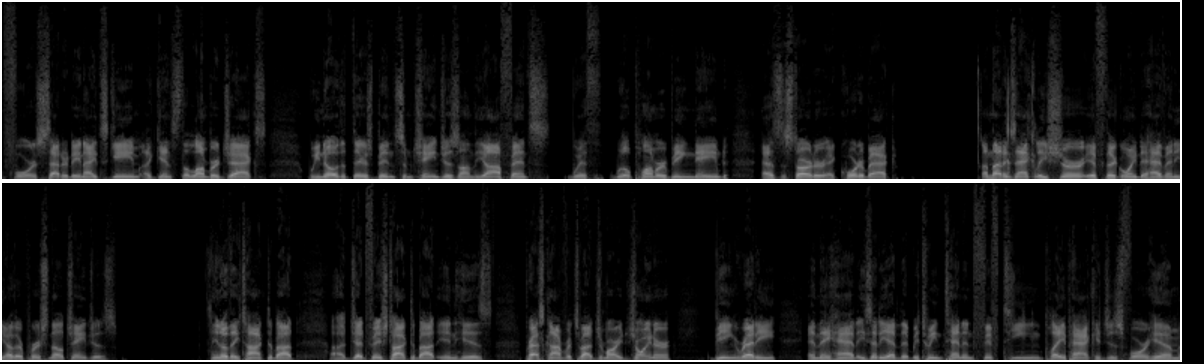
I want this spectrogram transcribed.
for Saturday night's game against the Lumberjacks. We know that there's been some changes on the offense with Will Plummer being named as the starter at quarterback. I'm not exactly sure if they're going to have any other personnel changes. You know, they talked about, uh, Jedd Fisch talked about in his press conference about Jamarye Joiner being ready, and they had, he said he had between 10 and 15 play packages for him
